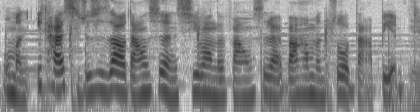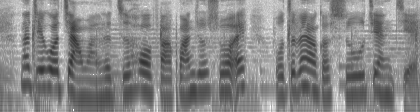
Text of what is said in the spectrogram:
我们一开始就是照当事人希望的方式来帮他们做答辩。嗯，那结果讲完了之后，法官就说：“哎，我这边有个实务见解，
